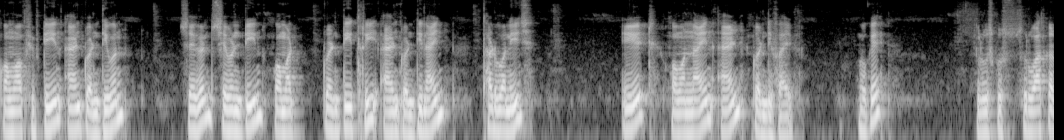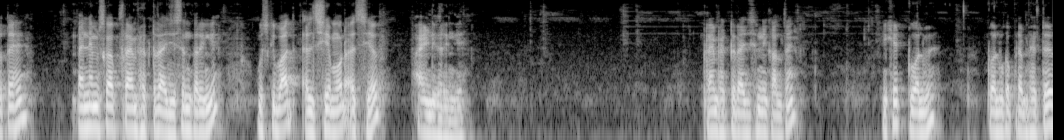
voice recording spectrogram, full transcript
comma fifteen and twenty one second seventeen comma twenty three and twenty nine third one is eight comma nine and twenty five okay चलो उसको शुरुआत करते हैं। पहले हम इसका प्राइम फैक्टराइजेशन करेंगे। उसके बाद एलसीएम और एच फाइंड करेंगे। प्राइम फैक्टराइजेशन निकालते हैं। देखिए ट्वेल्व ट्वेल्व का प्राइम फैक्टर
